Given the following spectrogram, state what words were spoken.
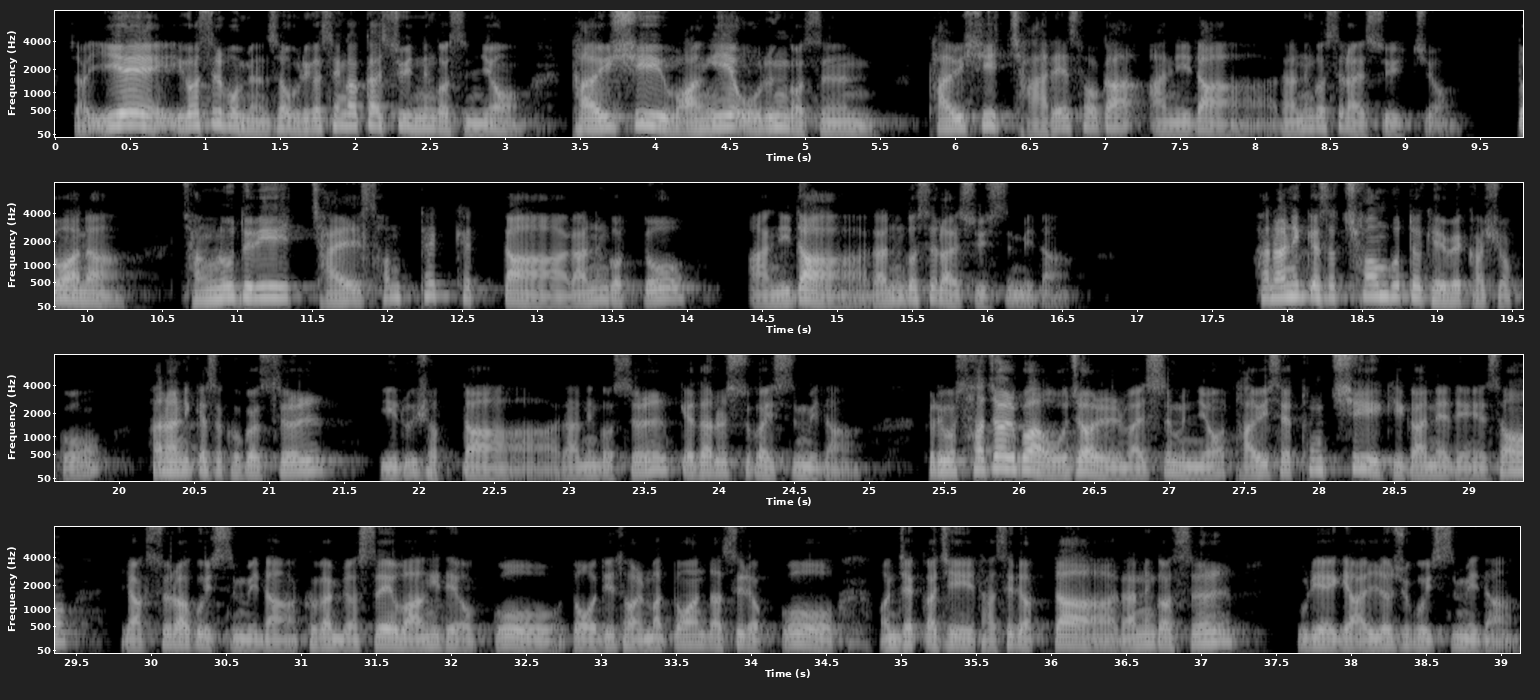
자, 이에 이것을 보면서 우리가 생각할 수 있는 것은요. 다윗이 왕위에 오른 것은 다윗이 잘해서가 아니다라는 것을 알 수 있죠. 또 하나 장로들이 잘 선택했다라는 것도 아니다라는 것을 알 수 있습니다. 하나님께서 처음부터 계획하셨고 하나님께서 그것을 이루셨다라는 것을 깨달을 수가 있습니다. 그리고 4절과 5절 말씀은요. 다윗의 통치 기간에 대해서 약수를 하고 있습니다. 그가 몇 세의 왕이 되었고 또 어디서 얼마 동안 다스렸고 언제까지 다스렸다라는 것을 우리에게 알려주고 있습니다.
